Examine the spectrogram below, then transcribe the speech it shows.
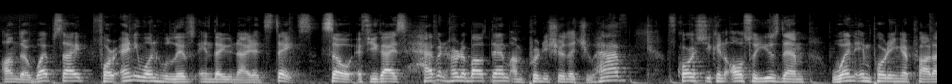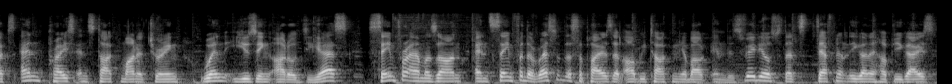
on their website for anyone who lives in the United States. So if you guys haven't heard about them, I'm pretty sure that you have. Of course, you can also use them when importing your products and price and stock monitoring when using AutoDS. Same for Amazon and same for the rest of the suppliers that I'll be talking about in this video. So that's definitely going to help you guys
